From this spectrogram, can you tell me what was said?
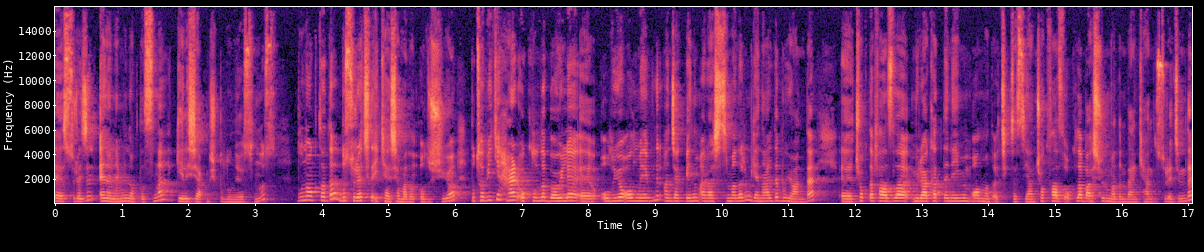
e, sürecin en önemli noktasına geliş yapmış bulunuyorsunuz. Bu noktada bu süreç de iki aşamadan oluşuyor. Bu tabii ki her okulda böyle e, oluyor olmayabilir ancak benim araştırmalarım genelde bu yönde. E, çok da fazla mülakat deneyimim olmadı açıkçası. Yani çok fazla okula başvurmadım ben kendi sürecimde.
